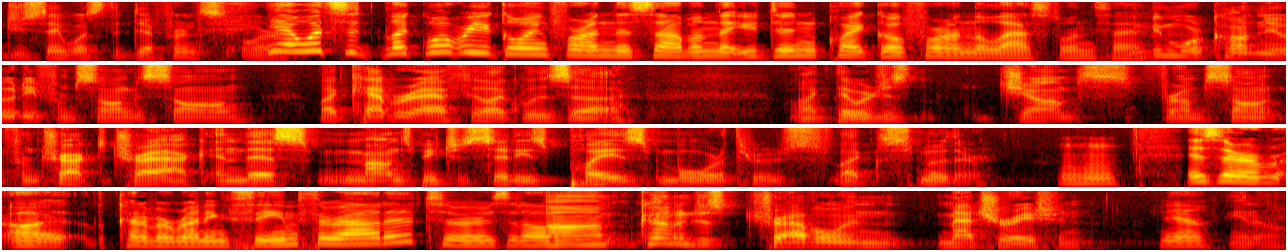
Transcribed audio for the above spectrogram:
would you say what's the difference? Or Yeah, what's it like? What were you going for on this album that you didn't quite go for on the last one? Say. maybe more continuity from song to song. Like Cabaret, I feel like was uh, like there were just jumps from song from track to track, and this Mountains, Beaches, Cities plays more through s- like smoother. hmm Is there a, uh, kind of a running theme throughout it, or is it all? Um, kind of just travel and maturation, yeah, you know.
